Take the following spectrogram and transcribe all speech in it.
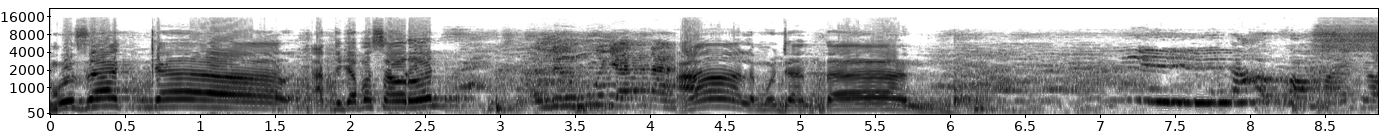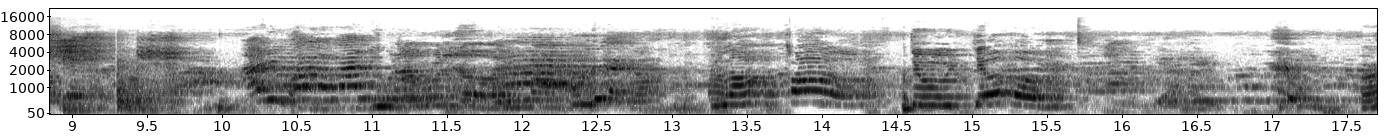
Muzakkar. Arti apa saurun? Lembu jantan. Ah, lemu jantan. Ha?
